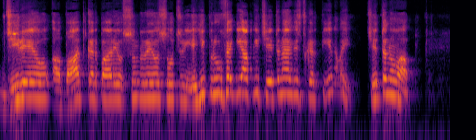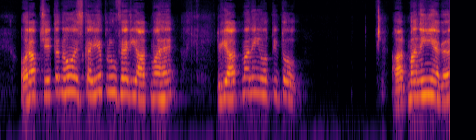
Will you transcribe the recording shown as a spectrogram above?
जी रहे हो, आप बात कर पा रहे हो, सुन रहे हो, सोच रहे हो, यही प्रूफ है कि आपकी चेतना एग्जिस्ट करती है ना भाई। चेतन हो आप। और आप चेतन हो, इसका ये प्रूफ है कि आत्मा है। क्योंकि आत्मा नहीं होती तो आत्मा नहीं है अगर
